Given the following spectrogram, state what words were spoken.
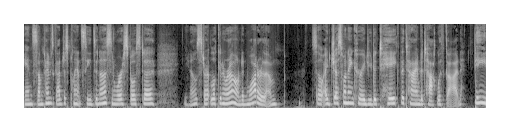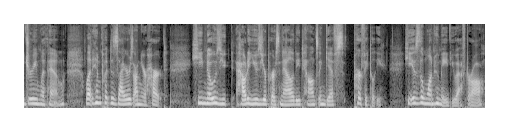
And sometimes God just plants seeds in us, and we're supposed to, you know, start looking around and water them. So I just want to encourage you to take the time to talk with God, daydream with Him, let Him put desires on your heart. He knows you, how to use your personality, talents, and gifts perfectly. He is the one who made you, after all.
